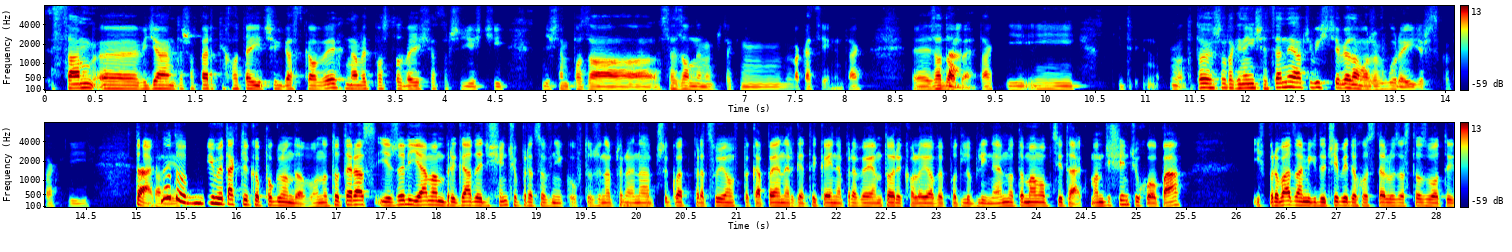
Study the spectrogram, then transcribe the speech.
sam y, widziałem też oferty hoteli trzygwiazdkowych, nawet po 120-130 gdzieś tam poza sezonem takim wakacyjnym, tak? Y, za dobę, tak? tak? I, i, no, to, to są takie najniższe ceny, oczywiście wiadomo, że w górę idziesz wszystko, tak? I, tak, no to mówimy tak tylko poglądowo. No to teraz, jeżeli ja mam brygadę 10 pracowników, którzy na, na przykład pracują w PKP Energetyka i naprawiają tory kolejowe pod Lublinem, no to mam opcję tak, mam 10 chłopa i wprowadzam ich do ciebie do hostelu za 100 zł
